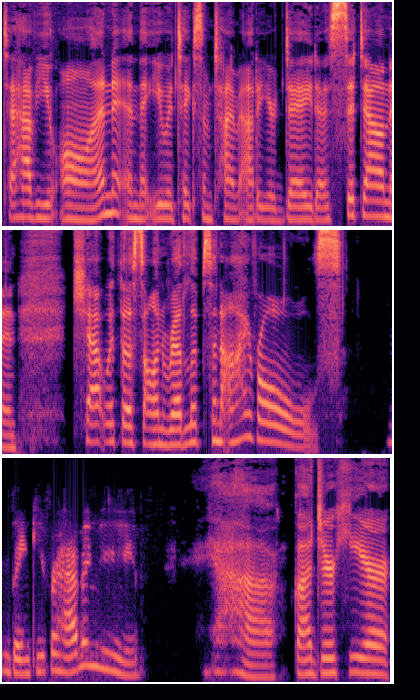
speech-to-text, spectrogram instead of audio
to have you on and that you would take some time out of your day to sit down and chat with us on Red Lips and Eye Rolls. Thank you for having me. Yeah, glad you're here.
